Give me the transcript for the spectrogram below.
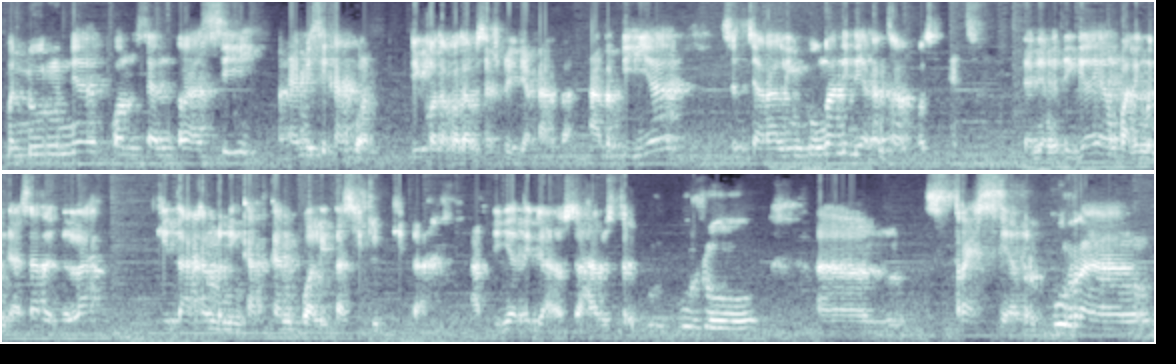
Menurunnya konsentrasi emisi karbon di kota-kota besar seperti Jakarta. Artinya secara lingkungan ini akan sangat positif. Dan yang ketiga yang paling mendasar adalah kita akan meningkatkan kualitas hidup kita. Artinya tidak usah harus terburu-buru, um, stresnya berkurang,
